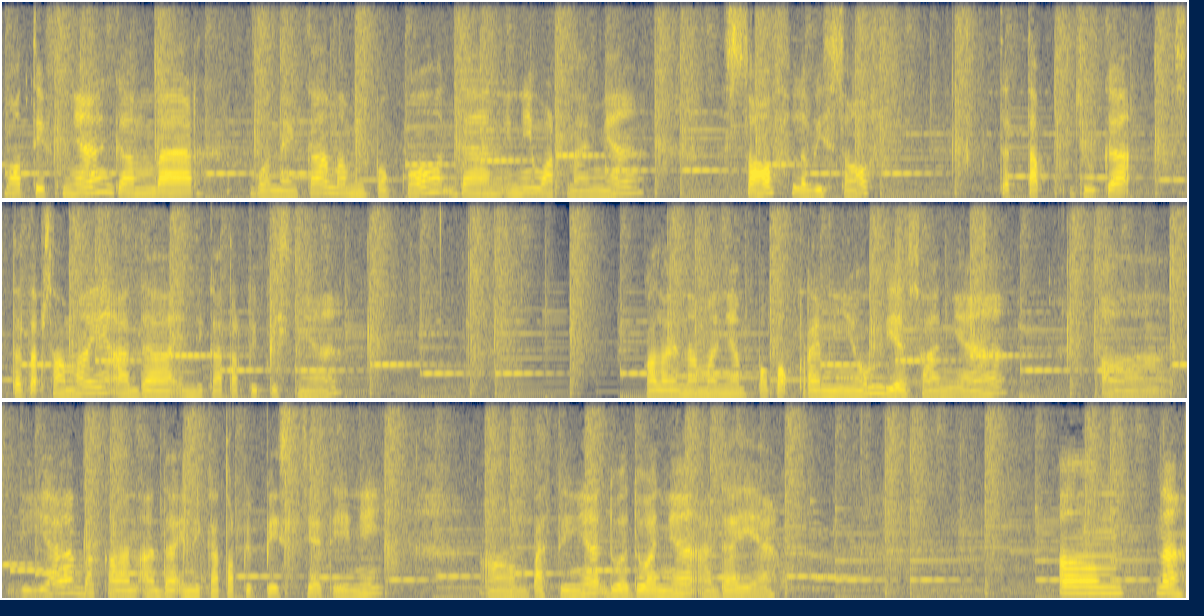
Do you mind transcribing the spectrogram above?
motifnya gambar boneka mami poko dan ini warnanya soft lebih soft. Tetap juga tetap sama ya ada indikator pipisnya kalau yang namanya popok premium biasanya uh, dia bakalan ada indikator pipis. Jadi ini um, pastinya dua-duanya ada ya. Um, nah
